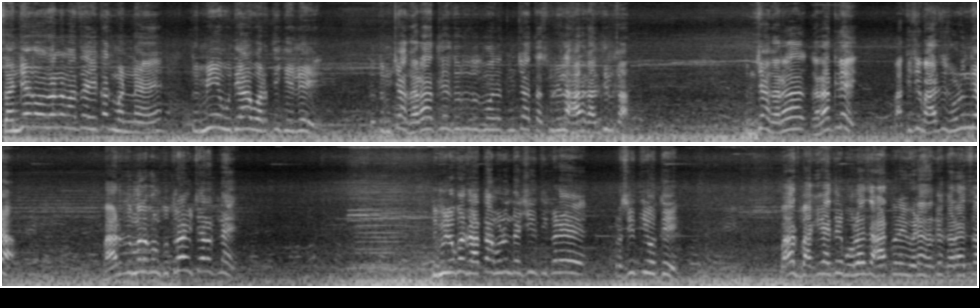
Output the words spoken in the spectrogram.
संजय राऊतांना माझं एकच म्हणणं आहे तुम्ही उद्या वरती गेले तर तुमच्या घरातले तुम्ही तुम्हाला तुमच्या तस्बिरीला हार घालतील का? तुमच्या घरा घरातले बाकीचे बाहेरचे सोडून द्या. बाहेर तुम्हाला कोण कुत्रा विचारत नाही. तुम्ही लोक जाता म्हणून त्याची तिकडे प्रसिद्धी होते. बस बाकी काहीतरी बोलायचं हात मध्ये वेड्यासारखं करायचं.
